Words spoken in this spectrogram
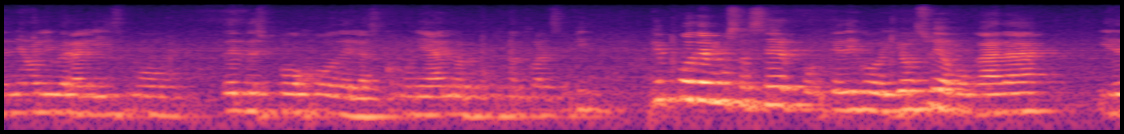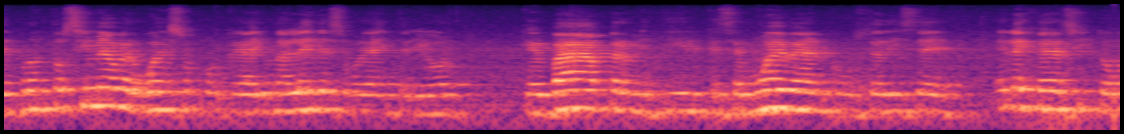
del neoliberalismo, del despojo de las comunidades, los recursos naturales, en fin. ¿Qué podemos hacer? Porque digo, yo soy abogada, y de pronto sí me avergüenzo porque hay una ley de seguridad interior que va a permitir que se muevan, como usted dice, el ejército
